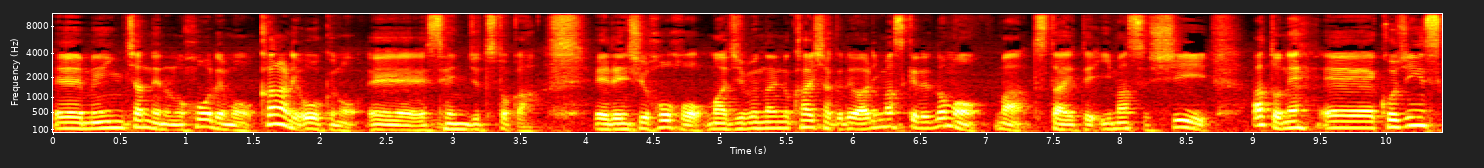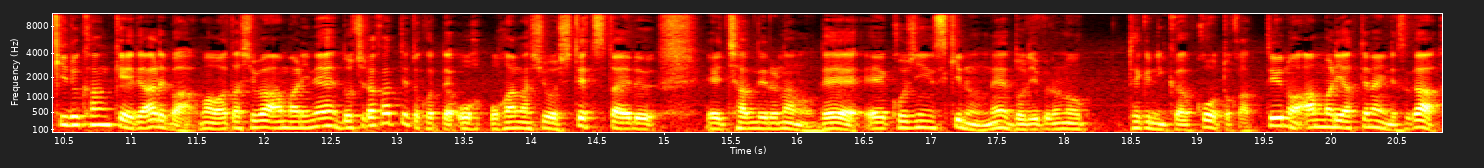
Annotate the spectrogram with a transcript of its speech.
えーメインチャンネルの方でもかなり多くの、えー戦術とか、えー練習方法、まあ、自分なりの解釈ではありますけれども、まあ、伝えていますしあとね、え個人スキル関係であれば、まあ、私はあまりねどちらかというとこうやってお話をして伝える、えチャンネルなので、え個人スキルのねドリブルのテクニックがこうとかっていうのはあんまりやってないんですが、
